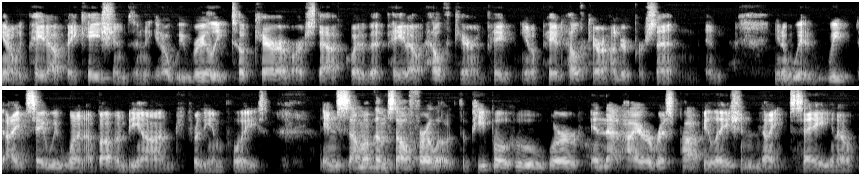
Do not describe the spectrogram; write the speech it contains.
you know we paid out vacations and you know we really took care of our staff quite a bit paid out health care and paid you know paid health care 100% and you know we, we i'd say we went above and beyond for the employees and some of them self furloughed. The people who were in that higher risk population might say, you know,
